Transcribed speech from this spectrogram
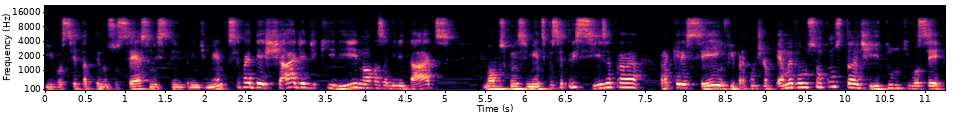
e você está tendo sucesso nesse seu empreendimento, que você vai deixar de adquirir novas habilidades, novos conhecimentos que você precisa para crescer, enfim, para continuar. É uma evolução constante, e tudo que você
